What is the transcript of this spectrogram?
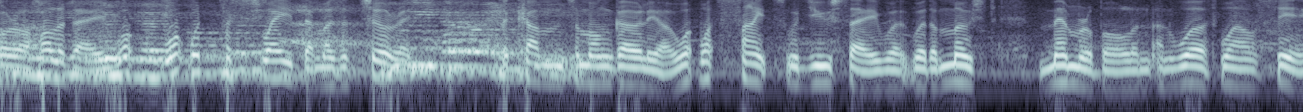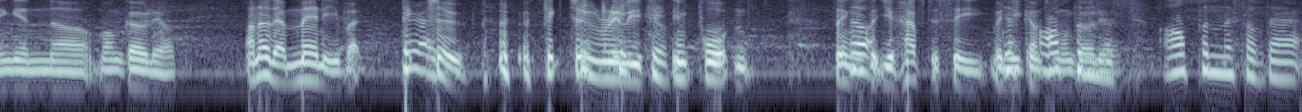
for a holiday? What what would persuade them as a tourist to come to Mongolia? What what sites would you say were, were the most memorable and, and worthwhile seeing in uh, Mongolia? I know there are many, but pick two. pick two really pick two. important things So, that you have to see when you come to Mongolia. openness, openness of the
